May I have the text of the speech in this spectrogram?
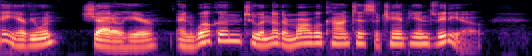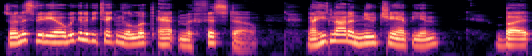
Hey everyone, Shaedow here, and welcome to another Marvel Contest of Champions video. So in this video, we're going to be taking a look at Mephisto. Now he's not a new champion, but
